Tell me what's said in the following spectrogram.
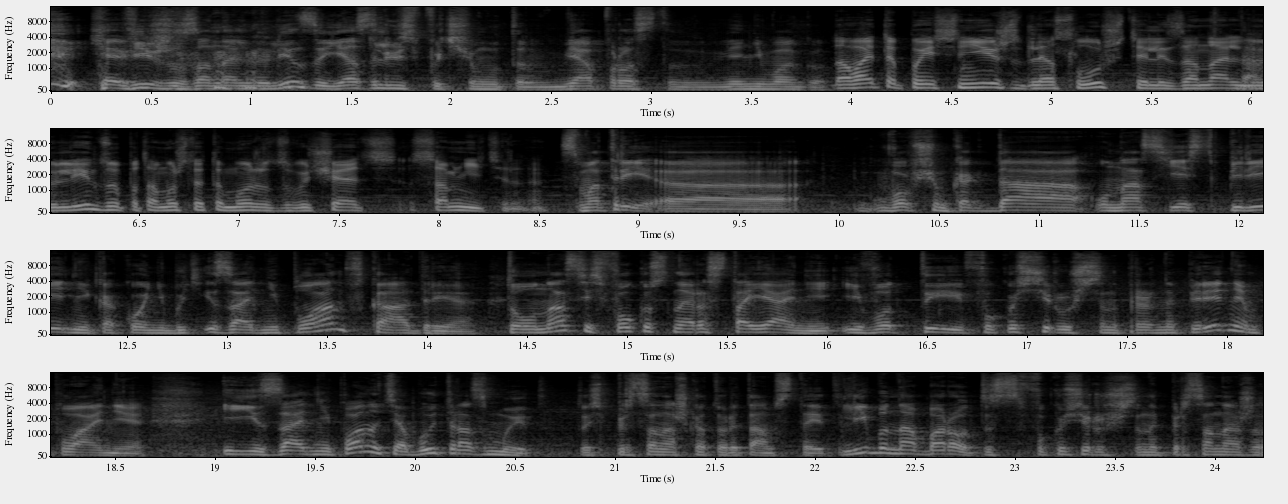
Я вижу зональную линзу, я злюсь почему-то. Я просто, я не могу. Давай ты пояснишь для слушателей зональную Да. линзу, потому что это может звучать сомнительно. Смотри, э, в общем, когда у нас есть передний какой-нибудь и задний план в кадре, то у нас есть фокусное расстояние. И вот ты фокусируешься, например, на переднем плане, и задний план у тебя будет размыт. То есть персонаж, который там стоит. Либо наоборот, ты сфокусируешься на персонаже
